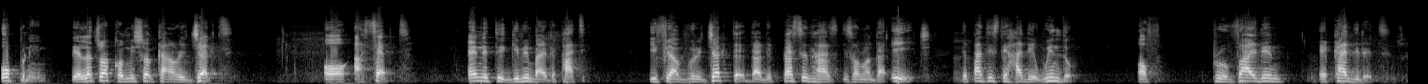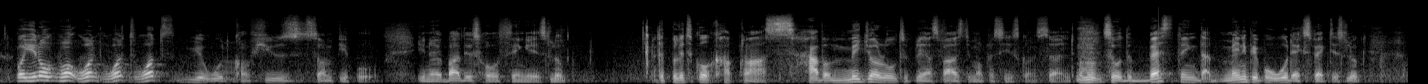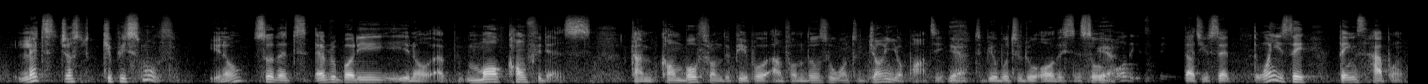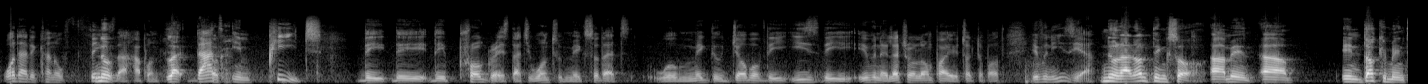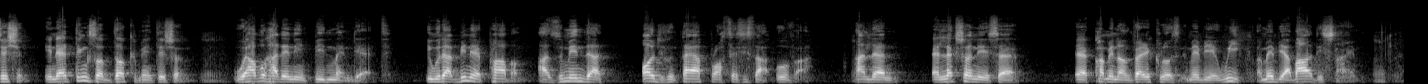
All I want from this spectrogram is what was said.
opening. The Electoral Commission can reject or accept anything given by the party. If you have rejected that the person has is underage, the party still had a window of providing a candidate. Well, you know what, what what what you would confuse some people, you know, about this whole thing is look, the political class have a major role to play as far as democracy is concerned. Mm-hmm. So the best thing that many people would expect is look, let's just keep it smooth, you know, so that everybody, you know, uh, more confidence can come both from the people and from those who want to join your party yeah. to be able to do all these things. So yeah. all these that you said, when you say things happen, what are the kind of things No, that happen like- that okay. impede the, the, the progress that you want to make so that will make the job of the ease the even electoral umpire you talked about even easier. No, no, I don't think so. I mean, um, in documentation, in the things of documentation, we haven't had any impediment yet. It would have been a problem, assuming that all the entire processes are over, and then election is uh, uh, coming on very closely, maybe a week or maybe about this time,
